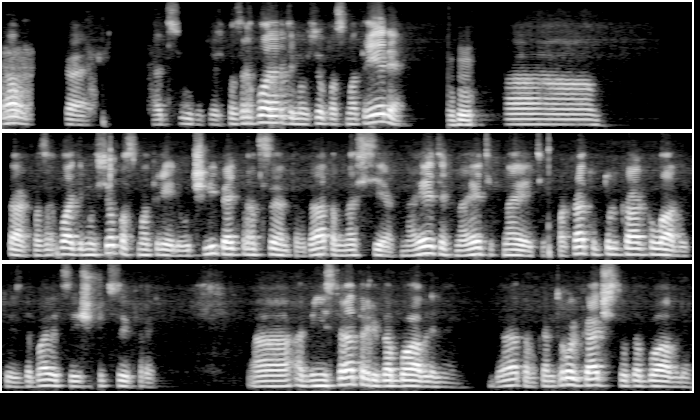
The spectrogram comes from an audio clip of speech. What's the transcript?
Да, вот отсюда. То есть по зарплате мы все посмотрели. Угу. А, так, по зарплате мы все посмотрели, учли 5%, да, там на всех, на этих, на этих, на этих. Пока тут только оклады, то есть добавятся еще цифры. А, администраторы добавлены, да, там контроль качества добавлен.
